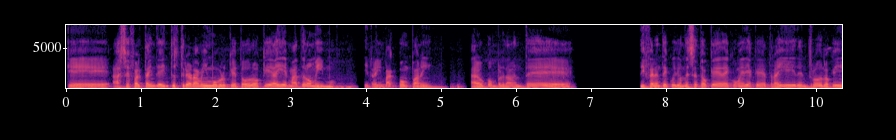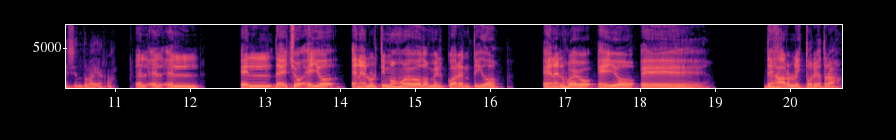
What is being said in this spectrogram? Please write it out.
que hace falta la industria ahora mismo, porque todo lo que hay es más de lo mismo. Y traen Bad Company, algo completamente diferente en cuestión de ese toque de comedia que trae dentro de lo que viene siendo la guerra. El, el, el, el- de hecho, ellos en el último juego 2042, en el juego, ellos eh, dejaron la historia atrás.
